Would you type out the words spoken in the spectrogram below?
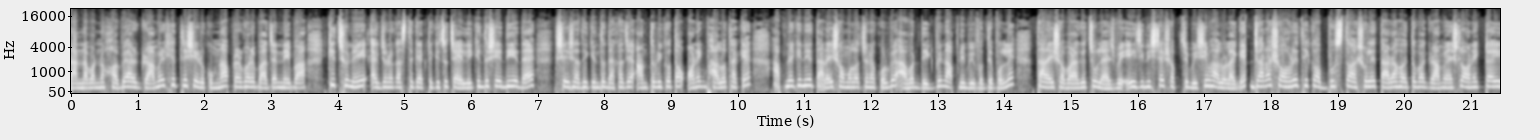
রান্না বান্না হবে। আর গ্রামের ক্ষেত্রে সেরকম না, আপনার ঘরে বাজার নেই বা কিছু নেই, একজনের কাছ থেকে একটা কিছু চাইলেই কিন্তু সে দিয়ে দেয়। সেই সাথে কিন্তু দেখা যায় আন্তরিকতা অনেক ভালো থাকে। আপনাকে নিয়ে তারাই সমালোচনা করবে, আবার দেখবেন আপনি বিপদে পড়লে তারাই সবার আগে চলে আসবে। এই জিনিসটাই সবচেয়ে বেশি ভালো লাগে। যারা শহরে থেকে অভ্যস্ত আসলে তারা হয়তো বা গ্রামে আসলে অনেকটাই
